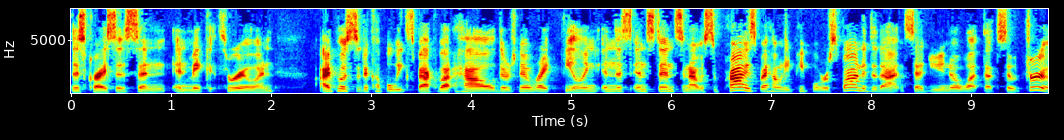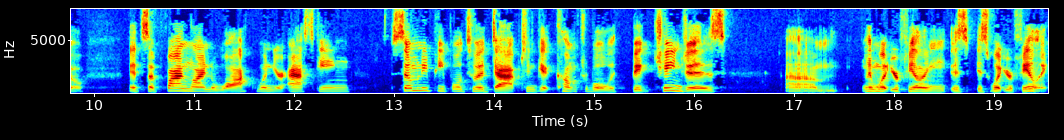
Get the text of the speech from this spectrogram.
this crisis and, and make it through. And I posted a couple weeks back about how there's no right feeling in this instance. And I was surprised by how many people responded to that and said, you know what, that's so true. It's a fine line to walk when you're asking so many people to adapt and get comfortable with big changes um, and what you're feeling is is what you're feeling.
